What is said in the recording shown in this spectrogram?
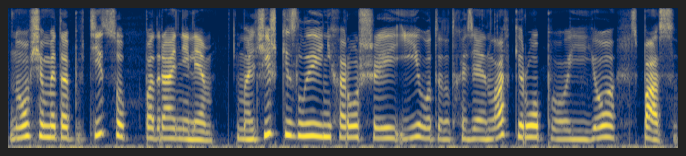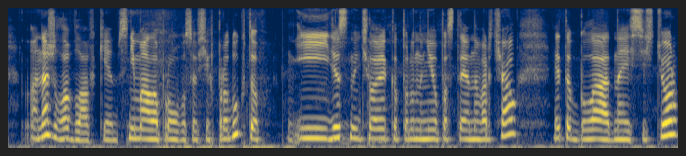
Ну, в общем, эту птицу подранили мальчишки злые, нехорошие, и вот этот хозяин лавки, Роб, ее спас. Она жила в лавке, снимала пробу со всех продуктов, и единственный человек, который на нее постоянно ворчал, это была одна из сестер.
